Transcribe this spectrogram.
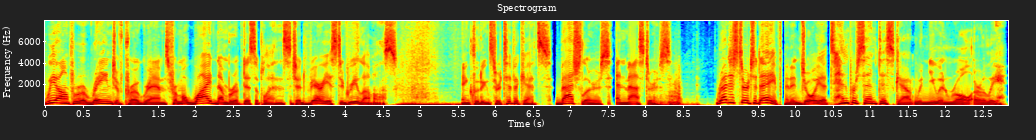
We offer a range of programs from a wide number of disciplines at various degree levels, including certificates, bachelor's, and master's. Register today and enjoy a 10% discount when you enroll early.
